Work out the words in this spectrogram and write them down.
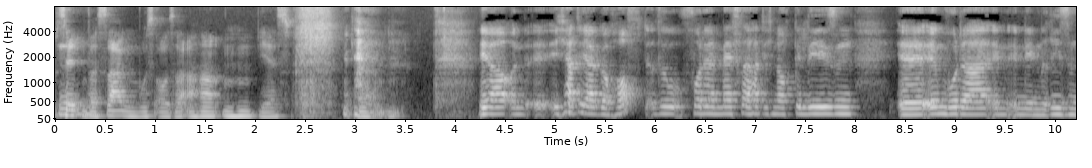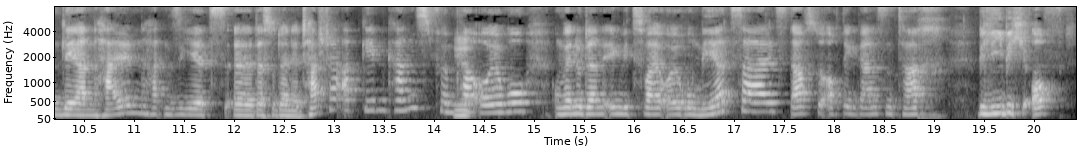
selten was sagen muss, außer aha, mhm, yes. Ähm, Ja, und ich hatte ja gehofft, also vor der Messe hatte ich noch gelesen, äh, irgendwo da in, in den riesenleeren Hallen hatten sie jetzt, äh, dass du deine Tasche abgeben kannst für ein Ja. paar Euro. Und wenn du dann irgendwie zwei Euro mehr zahlst, darfst du auch den ganzen Tag beliebig oft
